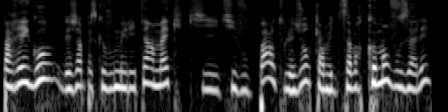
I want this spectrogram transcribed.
par ego, déjà, parce que vous méritez un mec qui, qui vous parle tous les jours, qui a envie de savoir comment vous allez,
